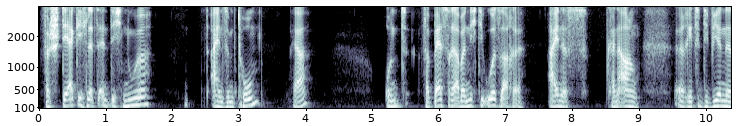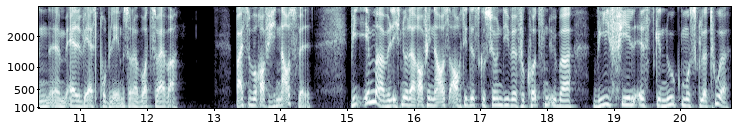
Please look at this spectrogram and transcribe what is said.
verstärke ich letztendlich nur ein Symptom, ja, und verbessere aber nicht die Ursache eines, keine Ahnung, rezidivierenden ähm, LWS-Problems oder whatsoever. Weißt du, worauf ich hinaus will? Wie immer will ich nur darauf hinaus auch die Diskussion, die wir vor kurzem über wie viel ist genug Muskulatur,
